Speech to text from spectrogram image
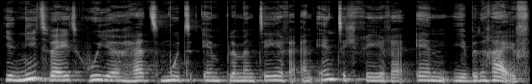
je niet weet hoe je het moet implementeren en integreren in je bedrijf.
